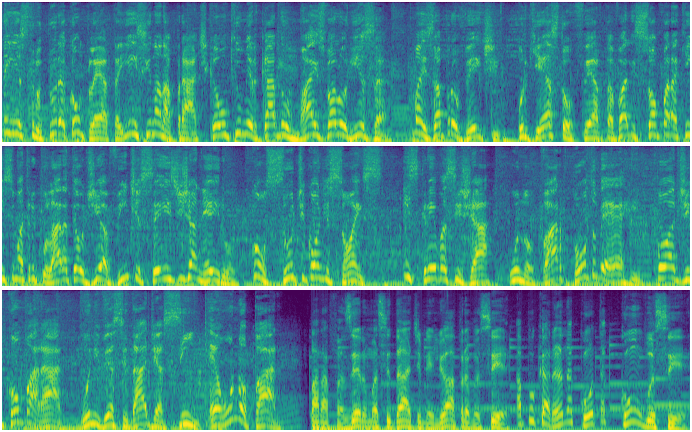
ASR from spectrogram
tem estrutura completa e ensina na prática o que o mercado mais valoriza. Mas aproveite, porque esta oferta vale só para quem se matricular até o dia 26 de janeiro. Consulte condições. Inscreva-se já, unopar.br. Pode comparar. Universidade assim é Unopar. Para fazer uma cidade melhor para você, Apucarana conta com você.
